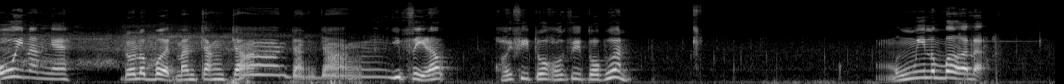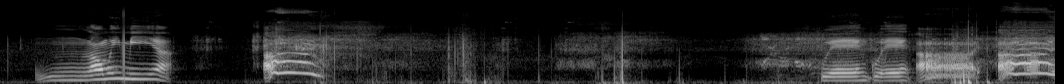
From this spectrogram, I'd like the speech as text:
อุ้ยนั่นไง โดนระเบิดมันจังจังจังจังยี่สี่แล้ว ขออีกสี่ตัวขออีกสี่ตัวเพื่อน มึงมีระเบิดอะเราไม่มีอะอ้ายกูเองกูเองอ้ายอ้าย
